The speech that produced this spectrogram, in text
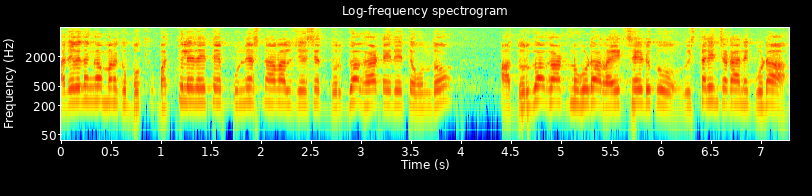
అదేవిధంగా మనకు భక్- భక్తులు ఏదైతే పుణ్యస్నానాలు చేసే దుర్గా ఘాట్ ఏదైతే ఉందో ఆ దుర్గా ఘాట్ను కూడా రైట్ సైడ్కు విస్తరించడానికి కూడా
